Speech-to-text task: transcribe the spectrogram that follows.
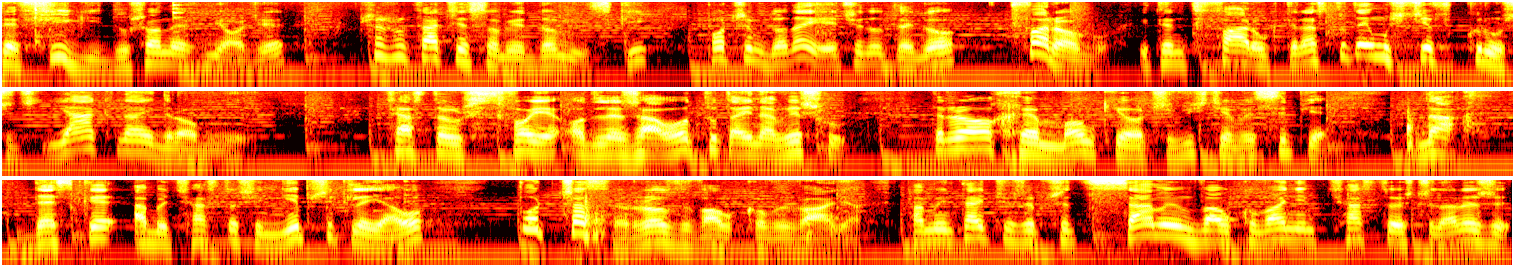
Te figi duszone w miodzie przerzucacie sobie do miski, po czym dodajecie do tego twarogu. I ten twaróg teraz tutaj musicie wkruszyć jak najdrobniej. Ciasto już swoje odleżało, tutaj na wierzchu trochę mąki oczywiście wysypię na deskę, aby ciasto się nie przyklejało podczas rozwałkowywania. Pamiętajcie, że przed samym wałkowaniem ciasto jeszcze należy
